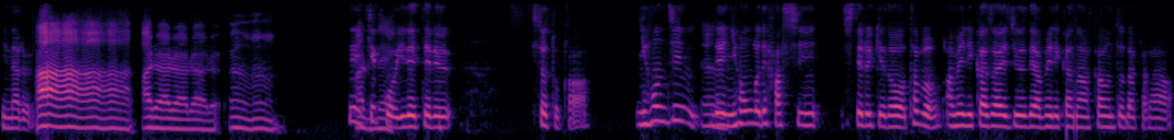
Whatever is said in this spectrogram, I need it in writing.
になる。ああ、ああ、ああ、あるあるあるある。うんうん。で、ね結構入れてる人とか、日本人でうん日本語で発信してるけど、多分アメリカ在住でアメリカのアカウントだから、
